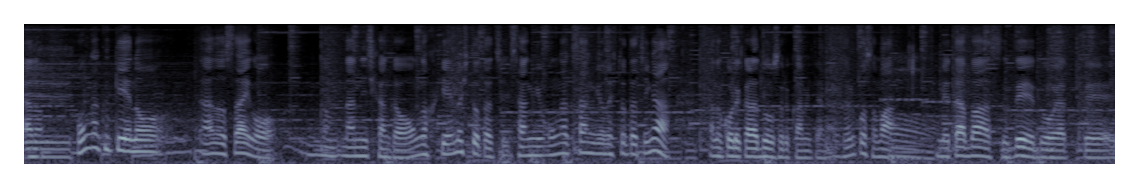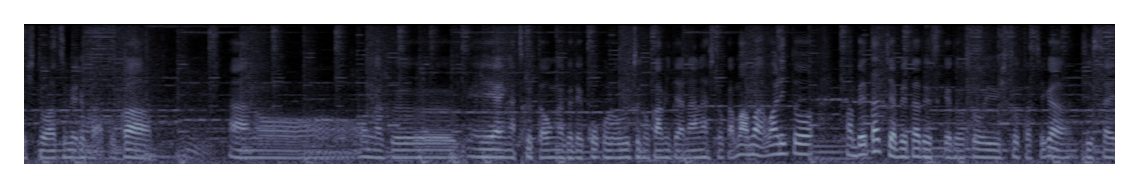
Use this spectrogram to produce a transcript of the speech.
あの音楽系のあの最後の何日間かは音楽系の人たち産業音楽産業の人たちがあのこれからどうするかみたいな。それこそ、まあ、メタバースでどうやって人を集めるかとかあの音楽 AI が作った音楽で心を打つのかみたいな話とかまあまあ割と、まあ、ベタっちゃベタですけどそういう人たちが実際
